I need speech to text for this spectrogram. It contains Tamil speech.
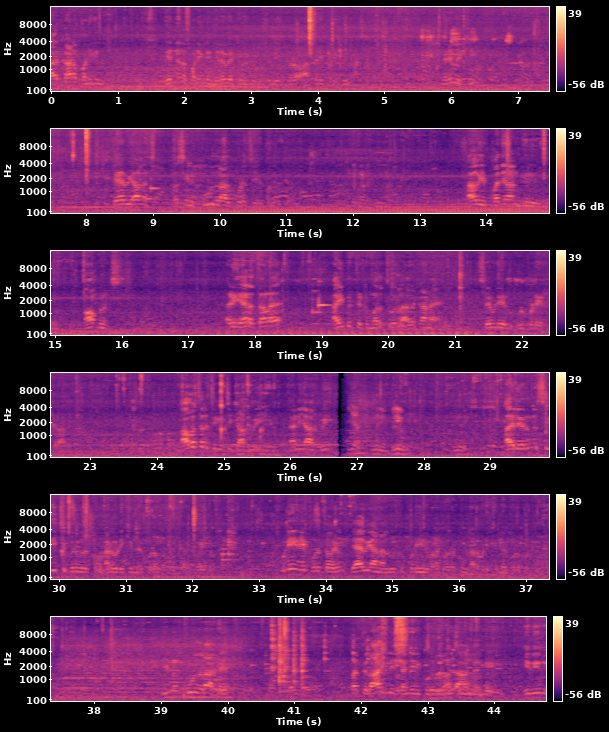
அதற்கான பணிகள் என்னென்ன பணிகளை நிறைவேற்ற வேண்டும் என்று சொல்லியிருக்கிறோ அத்தனை பணிகள் நிறைவேற்றி தேவையான வசதிகளை கூடுதலாக கூட செய்யப்பட்டிருக்கிறது. ஆகவே பதினான்கு ஆம்புலன்ஸ். அது ஏறத்தாழ ஐம்பத்தெட்டு மருத்துவர்கள் அதற்கான செவிலியர் உள்பட இருக்கிறார்கள் அவசர சிகிச்சைக்காகவே தனியாகவே அதிலிருந்து சிகிச்சை பெறுவதற்கு நடவடிக்கை மேற்கொள்ளப்பட்டிருக்கிறது குடிநீரை பொறுத்தவரையும் தேவையான அளவுக்கு குடிநீர் வழங்குவதற்கும் நடவடிக்கை மேற்கொள்ளப்பட்டிருக்கிறது இன்னும் கூடுதலாக பத்து லாரிகளை தண்ணீரை கொண்டு வந்து இது இது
